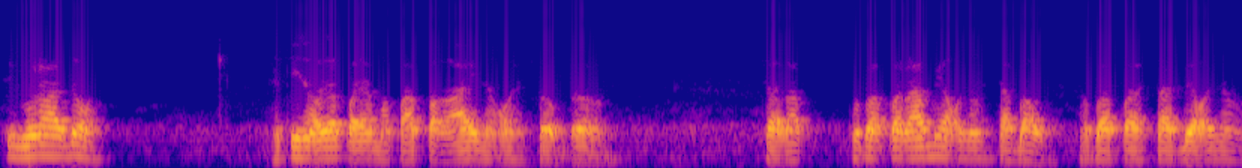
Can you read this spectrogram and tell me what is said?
Sigurado. Sa tinola pala, mapapakain ako. Sobrang sarap. Mapaparami ako ng sabaw. Mapapasabi ako ng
